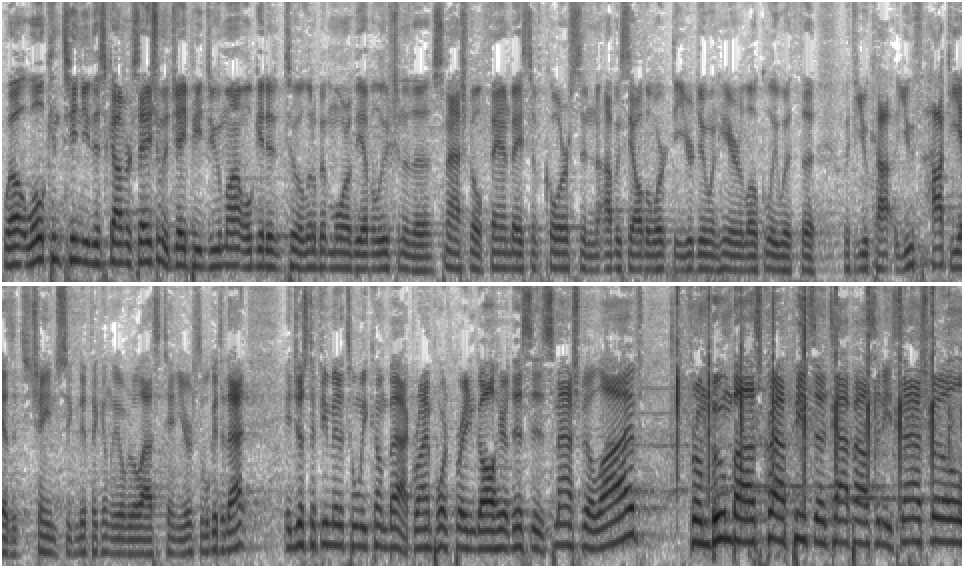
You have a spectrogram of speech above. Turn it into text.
Well, we'll continue this conversation with JP Dumont. We'll get into a little bit more of the evolution of the Smashville fan base, of course, and obviously all the work that you're doing here locally with the with youth hockey as it's changed significantly over the last 10 years. So we'll get to that in just a few minutes when we come back. Ryan Porth, Braden Gall here. This is Smashville Live from Boomba's Craft Pizza and Tap House in East Nashville.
